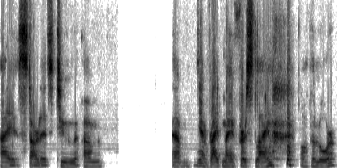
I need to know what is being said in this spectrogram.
I started to, um, um, yeah, write my first line of the lore,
